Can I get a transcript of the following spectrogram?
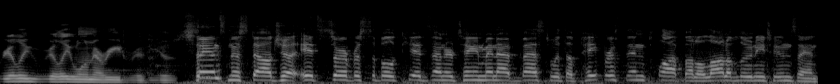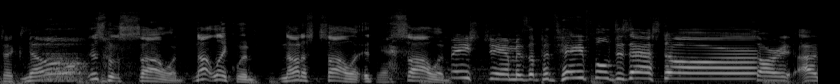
really, really want to read reviews. Sans nostalgia, it's serviceable kids' entertainment at best with a paper thin plot but a lot of Looney Tunes antics. No. This was solid. Not liquid. Not a solid. It's solid. Space Jam is a potato disaster. Sorry, I,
